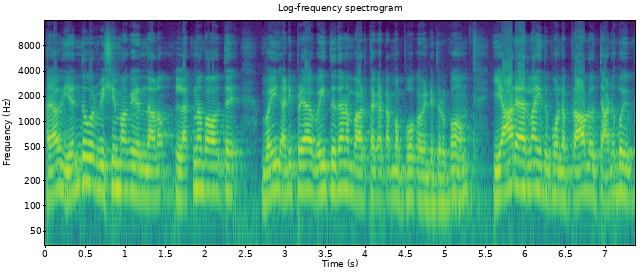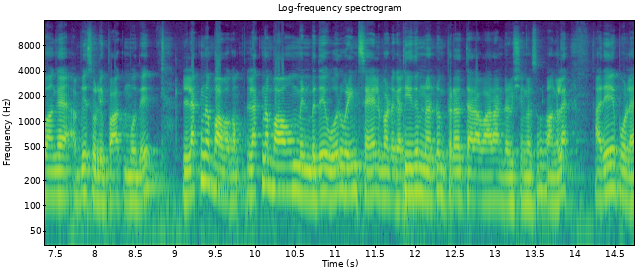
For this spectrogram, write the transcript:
அதாவது எந்த ஒரு விஷயமாக இருந்தாலும் லக்ன பாவத்தை வை அடிப்படையாக வைத்து தான் நம்ம அடுத்த கட்டமாக போக வேண்டியது இருக்கும். யார் யாரெல்லாம் இது போன்ற ப்ராப்ளத்தை அனுபவிப்பாங்க அப்படின்னு சொல்லி பார்க்கும்போது லக்ன பாவகம் லக்ன பாவம் என்பது ஒருவரின் செயல்பாடுகள் தீதும் நன்றும் பிறர் தரவாரான்ற விஷயங்கள் சொல்லுவாங்கள்ல அதே போல்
